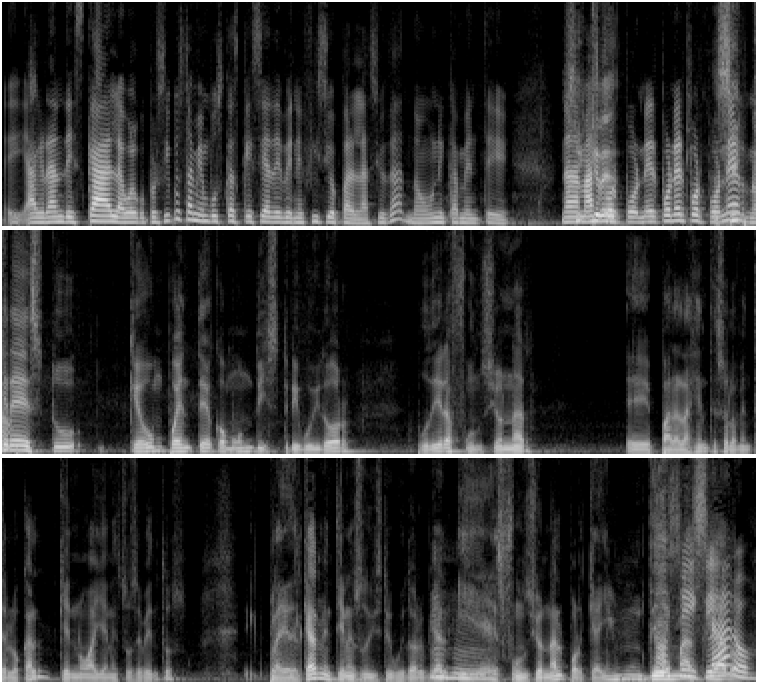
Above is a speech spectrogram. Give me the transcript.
eh, a grande escala o algo, pero sí, pues también buscas que sea de beneficio para la ciudad, no únicamente nada más por poner, poner por poner, ¿sí crees tú que un puente como un distribuidor pudiera funcionar eh, para la gente solamente local, que no haya en estos eventos. Playa del Carmen tiene su distribuidor vial y es funcional porque hay un demasiado.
